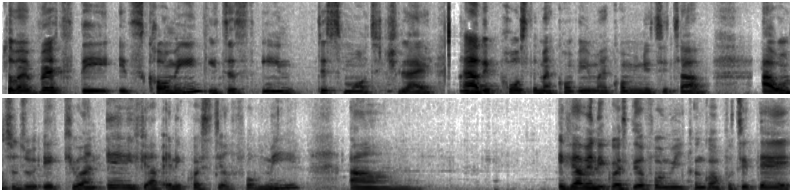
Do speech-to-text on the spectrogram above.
So my birthday is coming. It is in this month july. I have a post in my in my community tab. I want to do a Q&A if you have any question for me um if you have any question for me you can go and put it there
